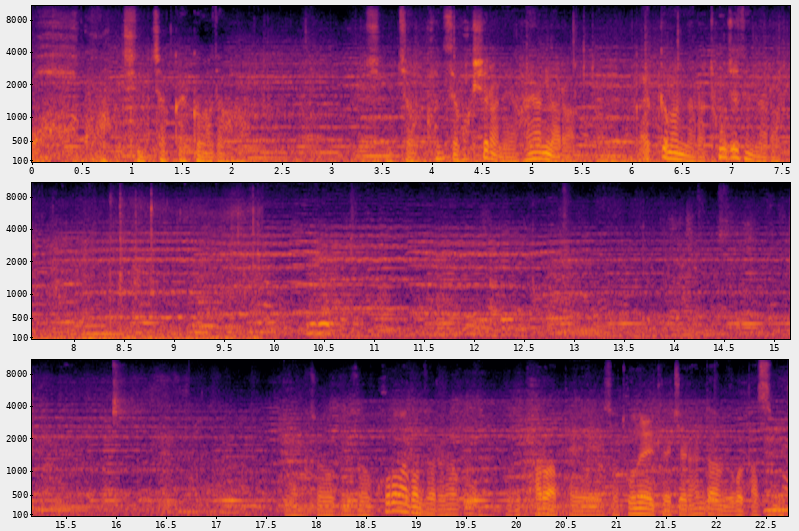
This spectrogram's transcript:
와, 공항 진짜 깔끔하다. 진짜 컨셉 확실하네. 하얀 나라, 깔끔한 나라, 통제된 나라. 네, 저기서 코로나 검사를 하고 여기 바로 앞에서 돈을 결제를 한 다음에 이걸 받습니다.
